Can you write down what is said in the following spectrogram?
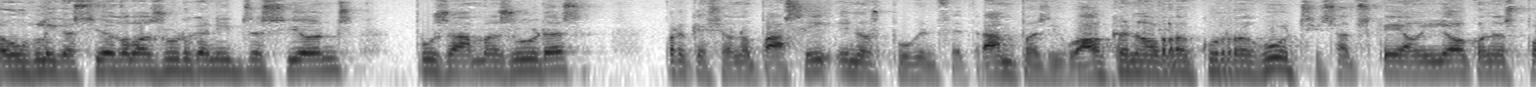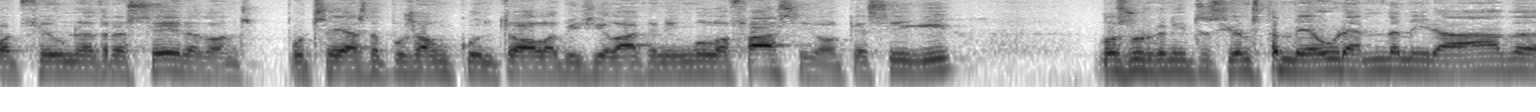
obligació de les organitzacions posar mesures perquè això no passi i no es puguin fer trampes. Igual que en el recorregut, si saps que hi ha un lloc on es pot fer una drecera, doncs potser has de posar un control a vigilar que ningú la faci o el que sigui, les organitzacions també haurem de mirar de,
